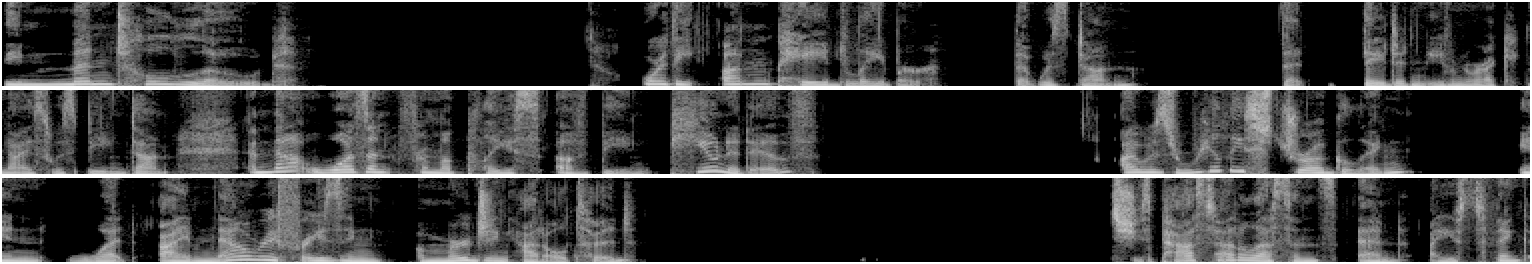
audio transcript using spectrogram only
the mental load or the unpaid labor that was done that they didn't even recognize was being done. And that wasn't from a place of being punitive. I was really struggling in what I'm now rephrasing emerging adulthood. She's past adolescence, and I used to think,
